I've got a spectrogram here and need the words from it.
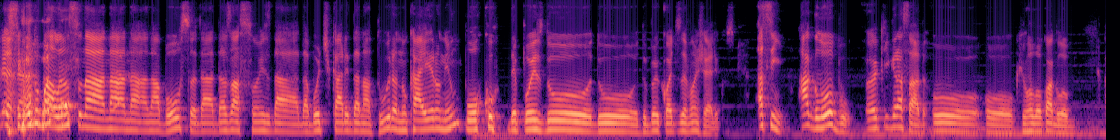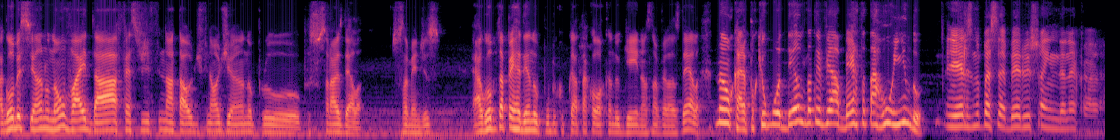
verdade. Segundo o balanço na, na, na, na bolsa da- das ações da, da Boticário e da Natura, não caíram nem um pouco depois do, do, do boicote dos evangélicos. Assim, a Globo, olha que engraçado, o, o que rolou com a Globo. A Globo esse ano não vai dar festa de Natal de final de ano pro, pros funcionários dela. Vocês sabendo disso? A Globo tá perdendo o público porque ela tá colocando gay nas novelas dela? Não, cara, porque o modelo da TV aberta tá ruindo. E eles não perceberam isso ainda, né, cara?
